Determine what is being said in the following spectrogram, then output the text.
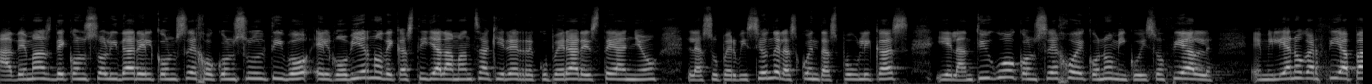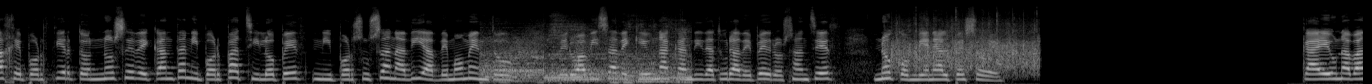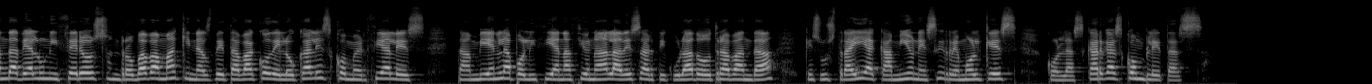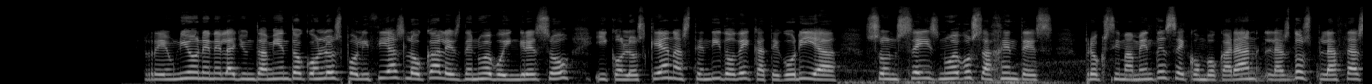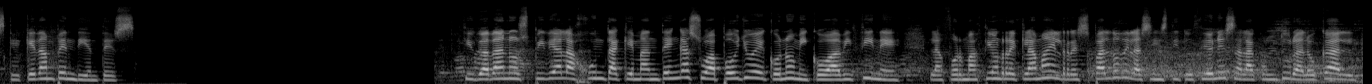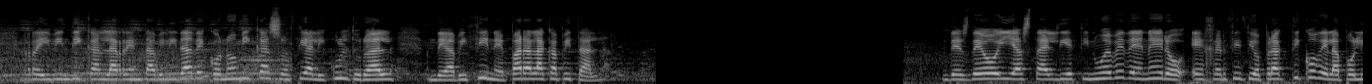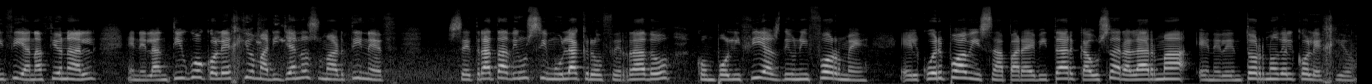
Además de consolidar el Consejo Consultivo, el Gobierno de Castilla-La Mancha quiere recuperar este año la supervisión de las cuentas públicas y el antiguo Consejo Económico y Social. Emiliano García Paje, por cierto, no se decanta ni por Pachi López ni por Susana Díaz de momento, pero avisa de que una candidatura de Pedro Sánchez no conviene al PSOE. Cae una banda de aluniceros, robaba máquinas de tabaco de locales comerciales. También la Policía Nacional ha desarticulado otra banda que sustraía camiones y remolques con las cargas completas. Reunión en el ayuntamiento con los policías locales de nuevo ingreso y con los que han ascendido de categoría. Son seis nuevos agentes. Próximamente se convocarán las dos plazas que quedan pendientes. Ciudadanos pide a la Junta que mantenga su apoyo económico a Vicine. La formación reclama el respaldo de las instituciones a la cultura local. Reivindican la rentabilidad económica, social y cultural de Avicine para la capital. Desde hoy hasta el 19 de enero, ejercicio práctico de la Policía Nacional en el antiguo Colegio Marillanos Martínez. Se trata de un simulacro cerrado con policías de uniforme. El cuerpo avisa para evitar causar alarma en el entorno del colegio.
